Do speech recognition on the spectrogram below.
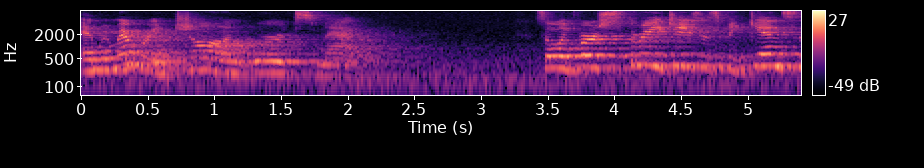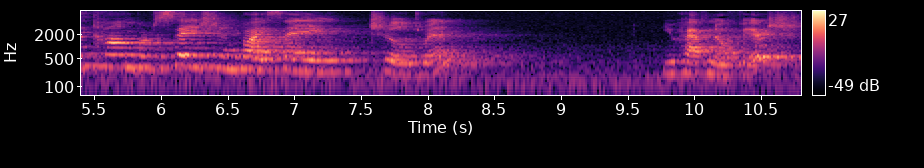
And remember, in John, words matter. So in verse 3, Jesus begins the conversation by saying, Children, you have no fish,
